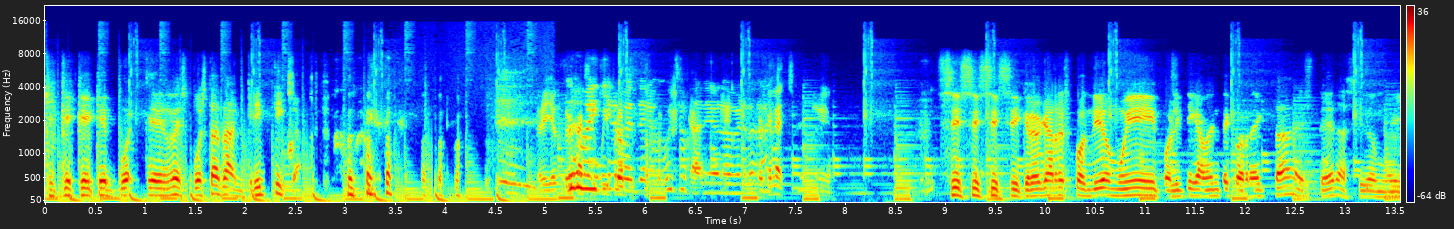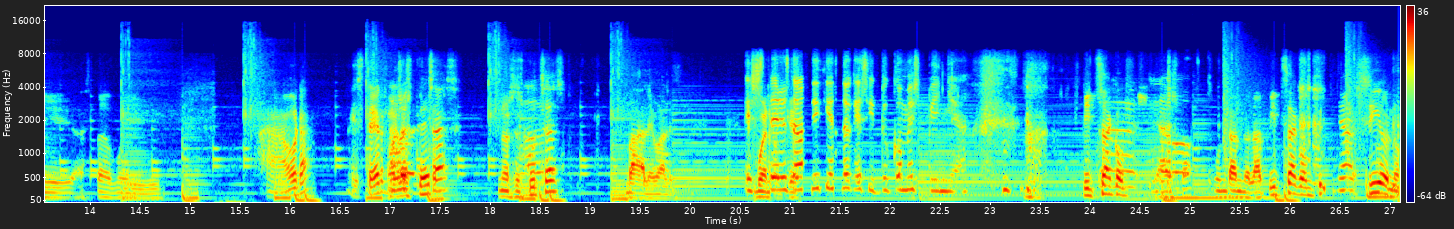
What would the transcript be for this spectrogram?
¿Qué, qué- qué- qué pu- qué respuesta tan críptica? Pero yo creo No que me quiero meter en mucho jaleo, la verdad. Creo que la. Sí, sí, sí, sí, creo que ha respondido muy políticamente correcta, Esther, ha sido muy, ha estado muy... Ahora, Esther, Hola, ¿nos Esther. escuchas? ¿Nos escuchas? Vale, vale. Esther, bueno, que- estaban diciendo que si tú comes piña. Pizza con Ah, piña, no. estamos preguntando, ¿la pizza con piña sí o no?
